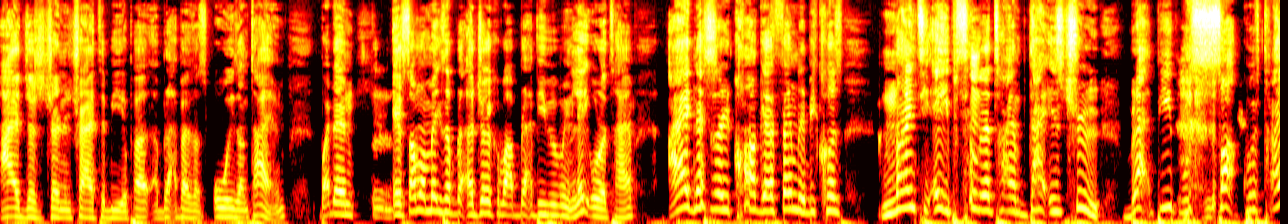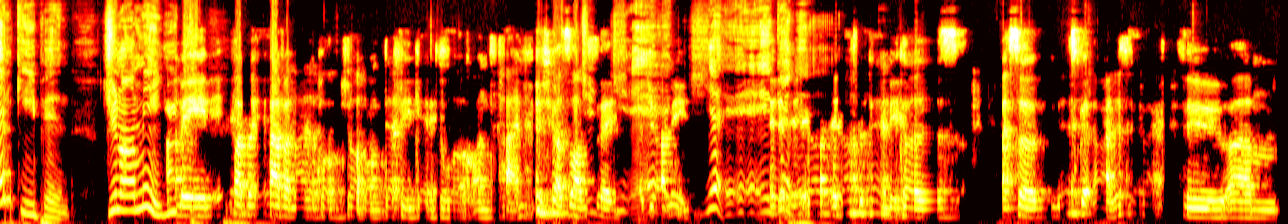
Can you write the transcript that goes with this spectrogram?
I just generally try to be a, per- a black person that's always on time. But then if someone makes a, a joke about black people being late all the time, I necessarily can't get offended because ninety eight percent of the time that is true. Black people suck with timekeeping. Do you know what I mean? You, I mean, if I, if I have a nine o'clock job, I'm definitely getting to work on time. That's what I'm saying. You know what I mean? yeah, it, it, It, it, does, it does depend because uh, so let's go. Right, let's go back to um,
